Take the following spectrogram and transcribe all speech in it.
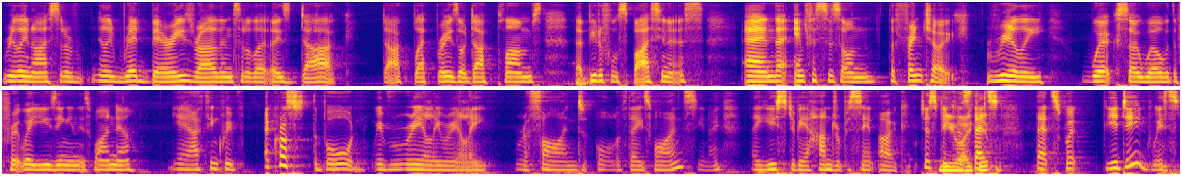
really nice, sort of nearly red berries rather than sort of like those dark, dark blackberries or dark plums, that beautiful spiciness. And that emphasis on the French oak really works so well with the fruit we're using in this wine now. Yeah, I think we've across the board we've really, really refined all of these wines. You know, they used to be hundred percent oak, just because oak, that's yep. that's what you did with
